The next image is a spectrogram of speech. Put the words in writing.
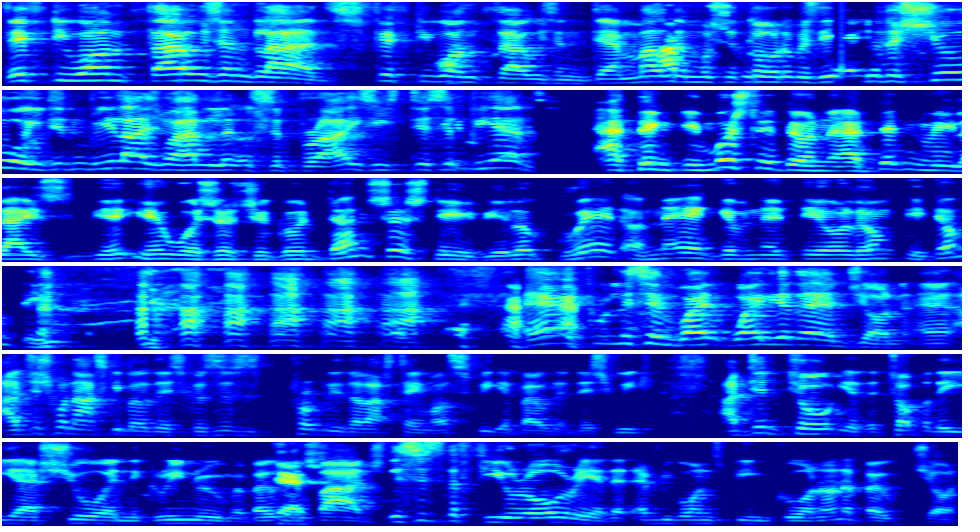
51,000 lads, 51,000. Uh, Malcolm must have thought it was the end of the show. He didn't realize we had a little surprise. He's disappeared. I think you must have done. I didn't realize you, you were such a good dancer, Steve. You look great on there, giving it the old Humpty Dumpty. uh, listen, while, while you're there, John, uh, I just want to ask you about this because this is probably the last time I'll speak about it this week. I did talk to you at the top of the uh, show in the green room about yes. the badge. This is the furore that everyone's been going on about, John.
